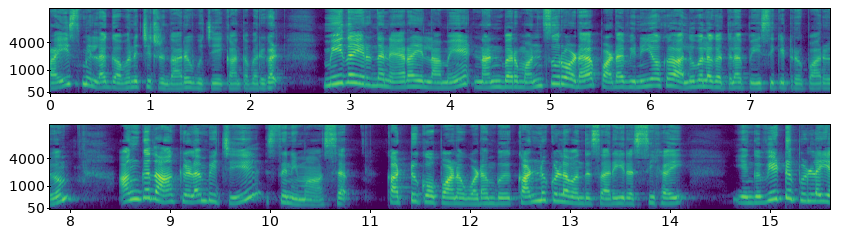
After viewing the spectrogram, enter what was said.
ரைஸ் மில்லை கவனிச்சிட்டு இருந்தாரு விஜயகாந்த் அவர்கள். மீத இருந்த நேரம் எல்லாமே நண்பர் மன்சூரோட பட விநியோக அலுவலகத்தில் பேசிக்கிட்டு இருப்பாரு. அங்கே தான் கிளம்பிச்சு சினிமா ஆசை. கட்டுக்கோப்பான உடம்பு கண்ணுக்குள்ளே வந்து சரீர சிகை. எங்கள் வீட்டு பிள்ளைய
